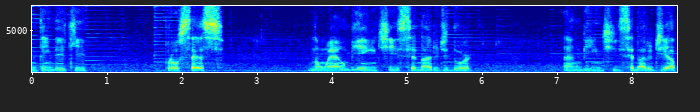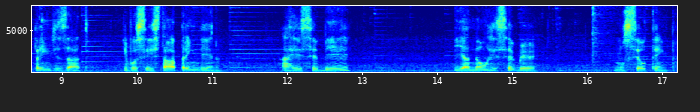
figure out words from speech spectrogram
Entender que processo não é ambiente e cenário de dor, é ambiente e cenário de aprendizado. E você está aprendendo a receber e a não receber no seu tempo,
